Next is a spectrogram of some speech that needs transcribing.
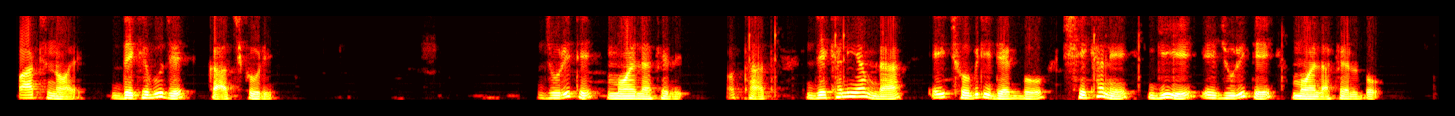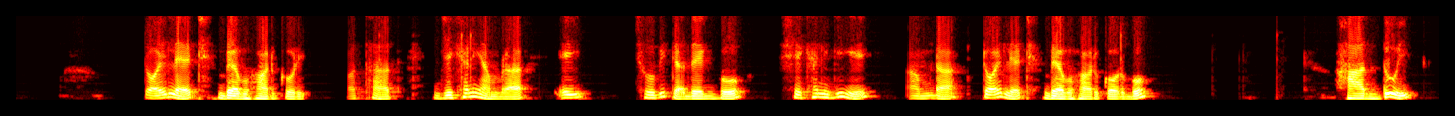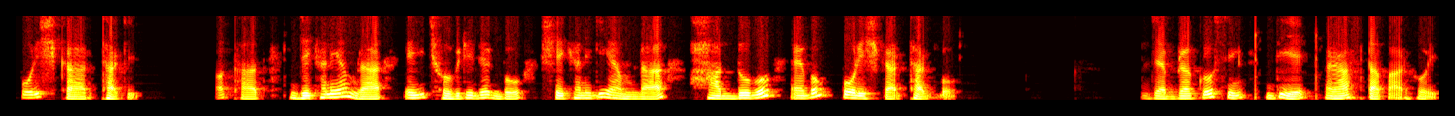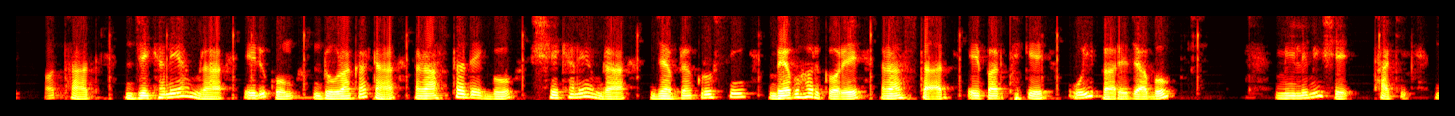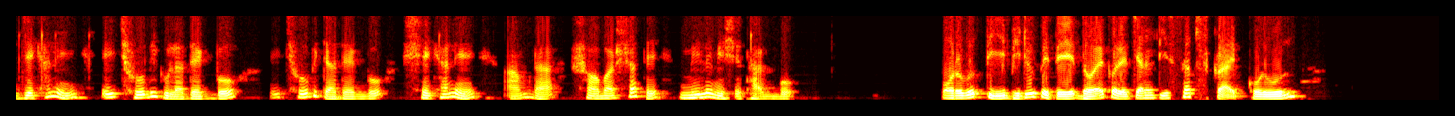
পাঠ নয়। দেখে বুঝে কাজ করি। জুড়িতে ময়লা ফেলি। অর্থাৎ যেখানে আমরা এই ছবিটি দেখব, সেখানে গিয়ে এই জুড়িতে ময়লা ফেলব। টয়লেট ব্যবহার করি। অর্থাৎ যেখানে আমরা এই ছবিটা দেখব, সেখানে গিয়ে আমরা টয়লেট ব্যবহার করব। হাত দুই পরিষ্কার থাকি। অর্থাৎ যেখানে আমরা এই ছবিটি দেখব, সেখানে গিয়ে আমরা হাত ধোবো এবং পরিষ্কার থাকব। জেব্রা ক্রসিং দিয়ে রাস্তা পার হই। অর্থাৎ যেখানে আমরা এরকম ডোরাকাটা রাস্তা দেখব, সেখানে আমরা জেব্রা ক্রসিং ব্যবহার করে রাস্তার এপার থেকে ওই পারে যাব। মিলেমিশে থাকি। যেখানেই এই ছবিগুলা দেখব এই ছবিটা দেখব, সেখানে আমরা সবার সাথে মিলেমিশে থাকব। পরবর্তী ভিডিও পেতে দয়া করে চ্যানেলটি সাবস্ক্রাইব করুন।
